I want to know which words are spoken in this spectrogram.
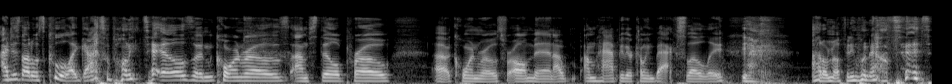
I just thought it was cool. Like guys with ponytails and cornrows. I'm still pro uh, cornrows for all men. I, I'm happy they're coming back slowly. Yeah. I don't know if anyone else is,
